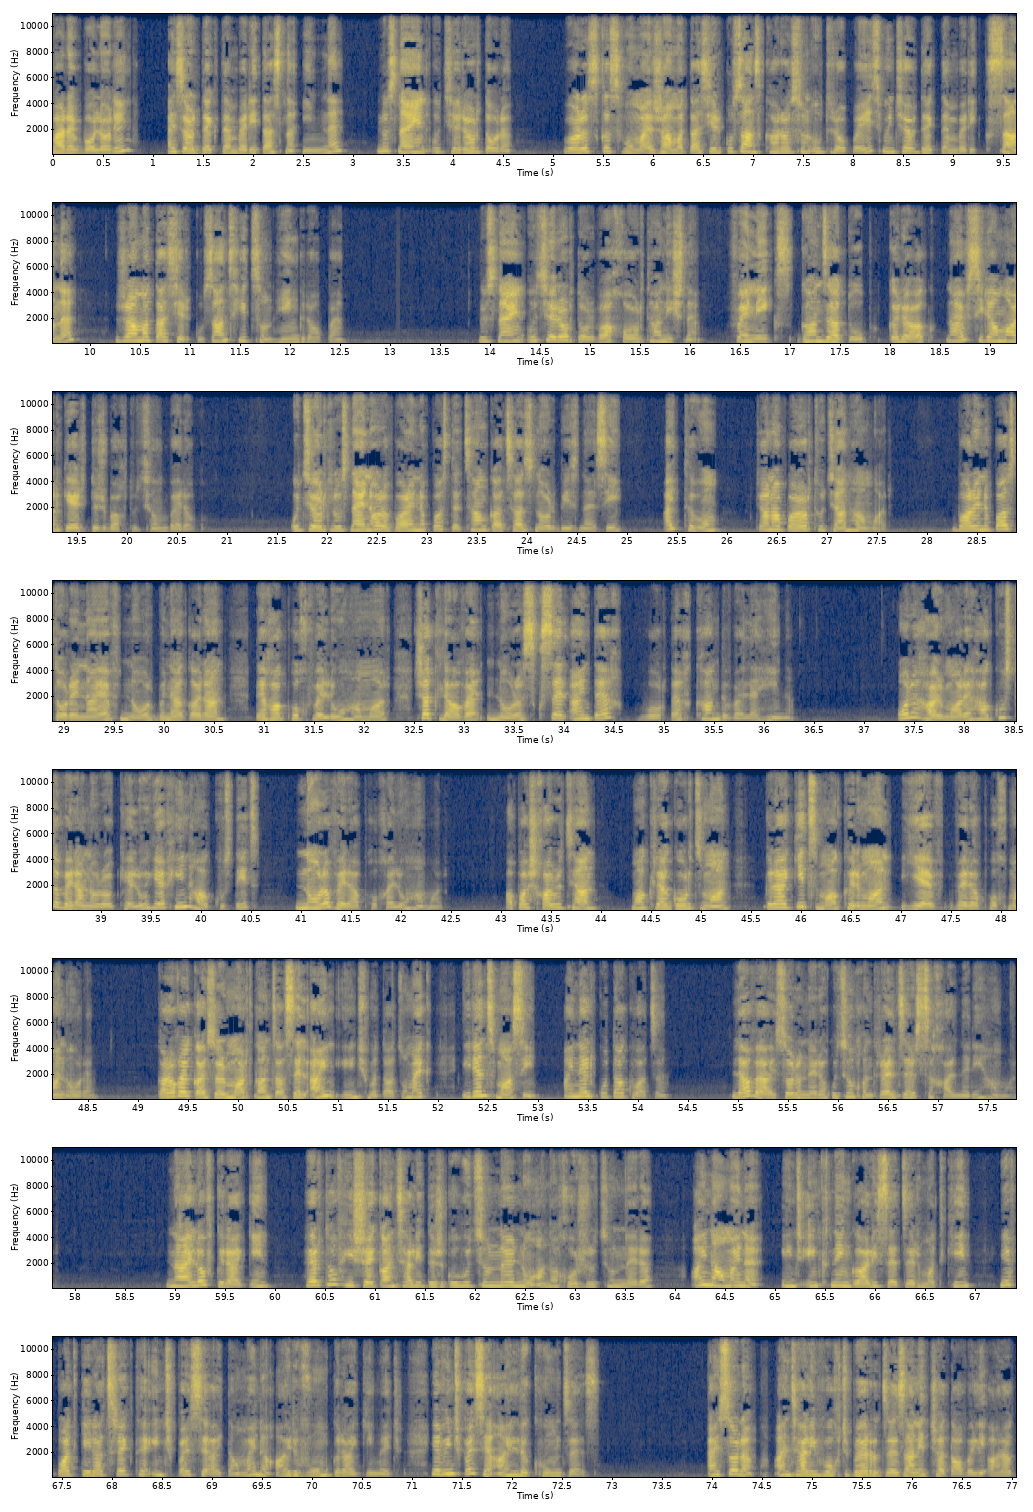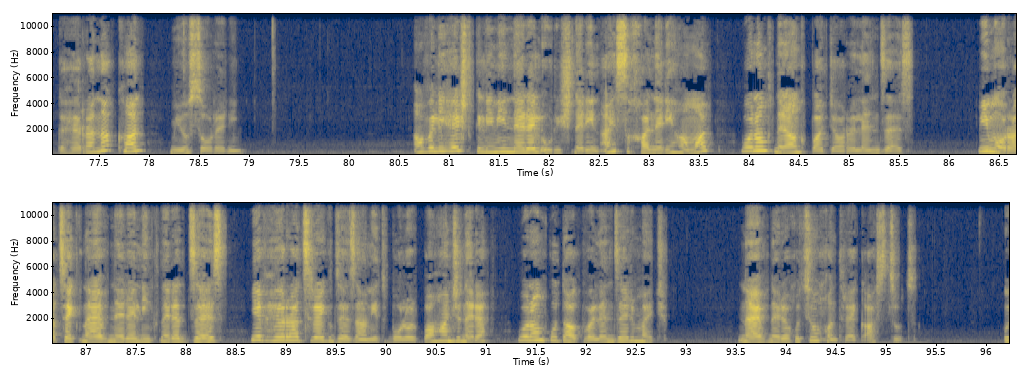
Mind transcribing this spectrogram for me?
Բարև բոլորին։ Այսօր դեկտեմբերի 19-ն է, լուսնային 8-րդ օրը, որը սկսվում է ժամը 12:48 րոպեից մինչև դեկտեմբերի 20-ը ժամը 12:55 րոպե։ Լուսնային 8-րդ օրվա խորհրդանիշն է. Ֆենիքս, Գանձատուփ, Կրակ, նաև Սիրամարգեր դժբախտություն բերող։ 8-րդ լուսնային օրը բարենպաստ է ցանկացած նոր բիզնեսի, այդ թվում ճանապարհորդության համար Բարենպաստ օր է նաև նոր բնակարան տեղափոխվելու համար։ Շատ լավ է նորը սկսել այնտեղ, որտեղ քանդվել է հինը։ Օրը հարմար է հագուստը վերանորոգելու եւ հին հագուստից նորը վերափոխելու համար։ Ապաշխարության, մաքրագործման, գրակից մաքրման եւ վերափոխման օր է։ Կարող եք այսօր մարդկանց ասել այն, ինչ մտածում եք իրենց մասին, այն էլ կուտակված է։ Լավ է այսօրը ներողություն խնդրել ձեր սխալների համար։ Նայելով կրակին, հերթով հիշեք անցյալի դժգոհություններն ու անախորժությունները, այն ամենը, ինչ ինքնին գալիս է ձեր մտքին, եւ պատկերացրեք, թե ինչպես է այդ ամենը այրվում կրակի մեջ եւ ինչպես է այն լքում ձեզ։ Այսօրը անցյալի ողջ բեռը ձեզանից շատ ավելի արագ կհեռանա, քան մյուս օրերին։ Ավելի հեշտ կլինի ներել ուրիշներին այն սխալների համար, որոնք նրանք պատճառել են ձեզ։ Մի մոռացեք նաև ներել ինքներդ ձեզ եւ հեռացրեք ձեզանից բոլոր պահանջները, որոնք կուտակվել են ձեր մեջ։ Նաեւ ներողություն խնդրեք Աստծուց։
